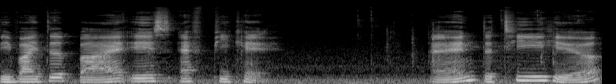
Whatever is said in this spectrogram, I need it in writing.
divided by its FPK. And the T here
